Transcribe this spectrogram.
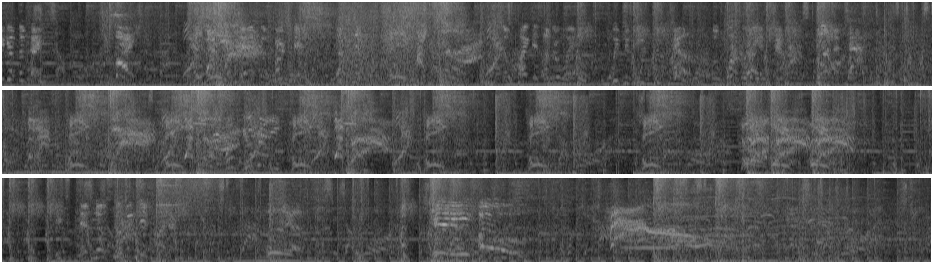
Pick up the pace! Fight! There's the first hit! The fight is underway. Which of these two gentlemen will walk away in champion? Attack! Hope you're ready! It's, there's no stopping.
